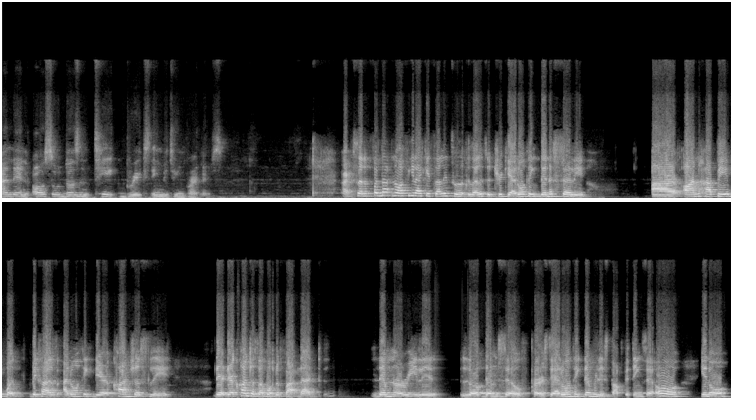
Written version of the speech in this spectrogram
and then also doesn't take breaks in between partners So for that, no, I feel like it's a little, it's a little tricky. I don't think they necessarily are unhappy, but because I don't think they're consciously they're, they're conscious about the fact that them not really love themselves per se. I don't think them really stop the things say, oh, you know,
